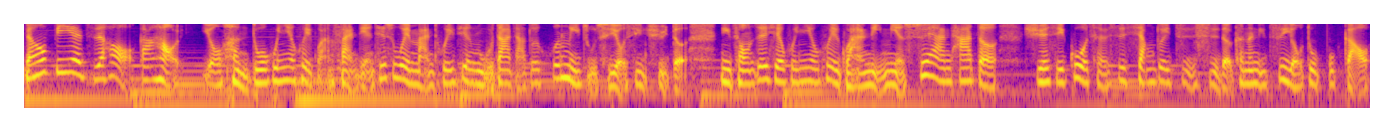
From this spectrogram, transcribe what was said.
然后毕业之后，刚好有很多婚宴会馆饭店。其实我也蛮推荐，如果大家对婚礼主持有兴趣的，你从这些婚宴会馆里面，虽然它的学习过程是相对制式的，可能你自由度不高，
